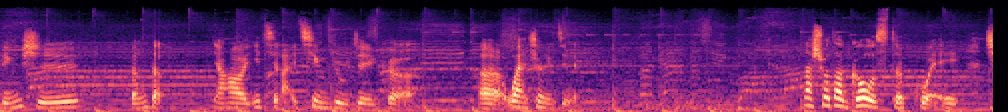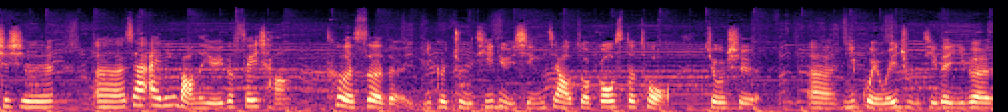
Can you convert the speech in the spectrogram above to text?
零食等等，然后一起来庆祝这个呃万圣节。那说到 ghost 鬼，其实呃在爱丁堡呢有一个非常特色的一个主题旅行叫做 ghost tour，就是。呃，以鬼为主题的一个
